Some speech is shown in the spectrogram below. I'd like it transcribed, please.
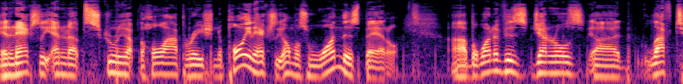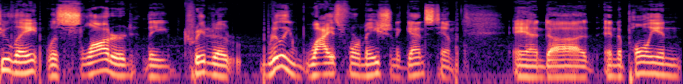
and it actually ended up screwing up the whole operation. Napoleon actually almost won this battle. Uh, but one of his generals uh, left too late, was slaughtered. They created a really wise formation against him, and uh, and Napoleon,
